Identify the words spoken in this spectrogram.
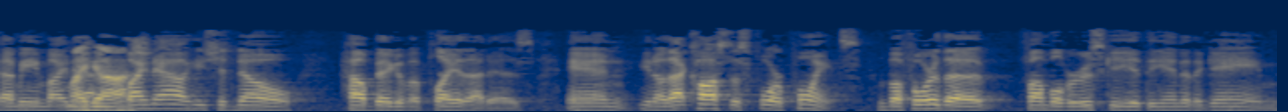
I mean, by My now, gosh. by now he should know how big of a play that is. And, you know, that cost us four points. Before the fumble Brewski at the end of the game,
